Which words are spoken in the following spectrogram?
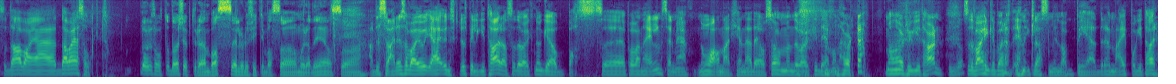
Så da var jeg, da var jeg solgt. Da var det solgt, og da kjøpte du deg en bass, eller du fikk en bass av mora di, og så Ja, dessverre så var jo Jeg ønsket å spille gitar, altså det var jo ikke noe gøyal bass eh, på Van Halen, selv om jeg Nå anerkjenner jeg det også, men det var jo ikke det man hørte. Man hørte jo gitaren. Så det var egentlig bare at en i klassen min var bedre enn meg på gitar.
